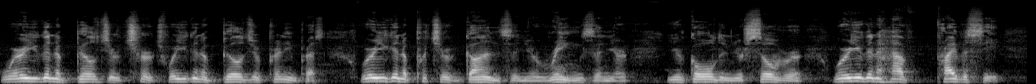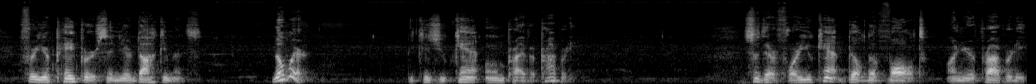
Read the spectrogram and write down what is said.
where are you going to build your church? Where are you going to build your printing press? Where are you going to put your guns and your rings and your, your gold and your silver? Where are you going to have privacy for your papers and your documents? Nowhere. Because you can't own private property. So therefore, you can't build a vault on your property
